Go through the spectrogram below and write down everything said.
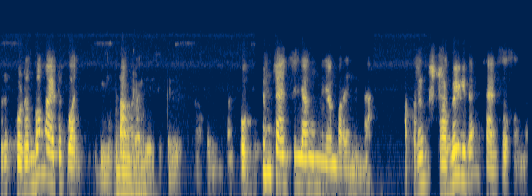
ഒരു കുടുംബമായിട്ട് പോവാൻ ബുദ്ധിമുട്ടാണ് ബുദ്ധിമുട്ടാണ്. ബേസിക്കലി ഒട്ടും ചാൻസ് ഇല്ല എന്ന് ഞാൻ പറയുന്നില്ല. അത്രയും സ്ട്രഗിൾ ചെയ്ത ചാൻസസ് ഉണ്ട്.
